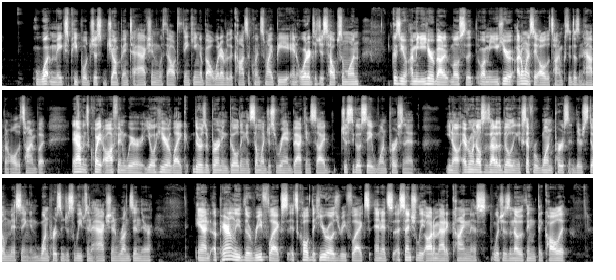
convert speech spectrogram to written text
what makes people just jump into action without thinking about whatever the consequence might be in order to just help someone? Because you i mean you hear about it most of the i mean you hear i don't want to say all the time because it doesn't happen all the time but it happens quite often where you'll hear like there was a burning building and someone just ran back inside just to go save one person at you know everyone else is out of the building except for one person. They're still missing and one person just leaps into action and runs in there and apparently, the reflex, it's called the hero's reflex, and it's essentially automatic kindness, which is another thing that they call it.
